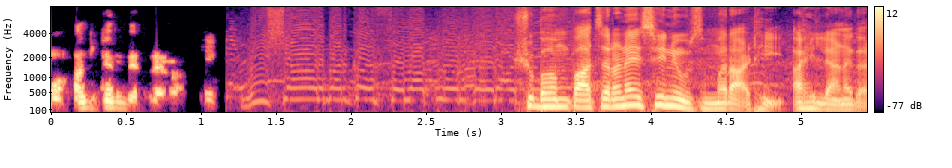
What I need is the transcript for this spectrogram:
अंतिम निर्णय. Shubham Pacharne C news Marathi Ahilyanagar.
